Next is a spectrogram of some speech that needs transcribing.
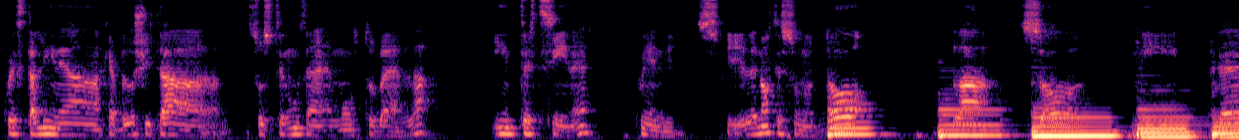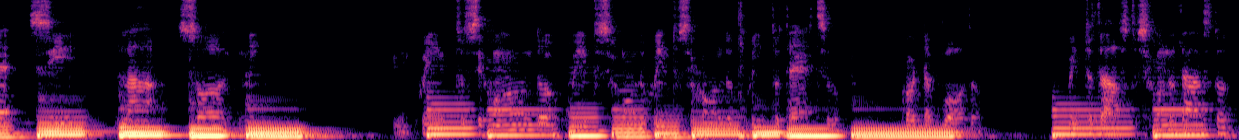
Questa linea che a velocità sostenuta è molto bella. In terzine quindi le note sono do la sol mi re si la secondo, quinto secondo, quinto secondo, quinto terzo, corda a vuoto, quinto tasto, secondo tasto,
